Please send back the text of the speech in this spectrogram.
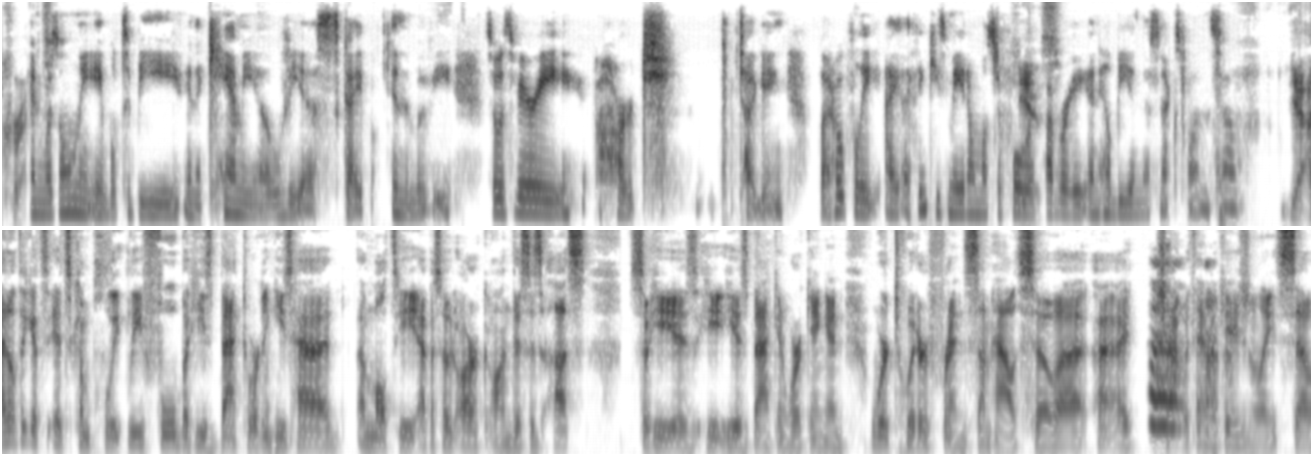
correct. and was only able to be in a cameo via Skype in the movie. So it was very heart tugging. But hopefully, I, I think he's made almost a full recovery, and he'll be in this next one. So Yeah, I don't think it's it's completely full, but he's back to working. He's had a multi episode arc on This Is Us. So he is he, he is back and working and we're Twitter friends somehow. So uh, I, I chat with him occasionally. So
